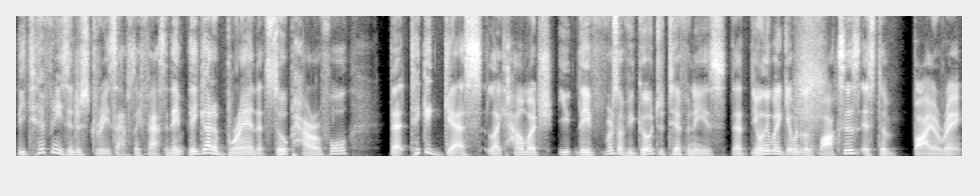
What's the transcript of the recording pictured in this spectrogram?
the Tiffany's industry is absolutely fascinating. They, they got a brand that's so powerful that take a guess like how much you, they first off you go to Tiffany's that the only way to get one of those boxes is to buy a ring.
